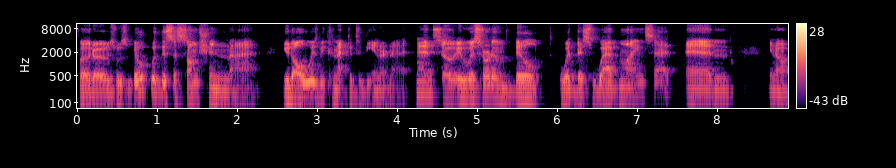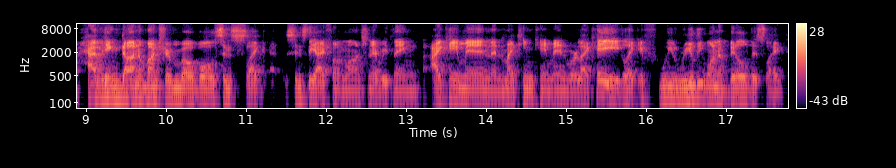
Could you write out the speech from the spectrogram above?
photos was built with this assumption that you'd always be connected to the internet. Mm-hmm. And so it was sort of built with this web mindset. And you know having done a bunch of mobile since like since the iphone launch and everything i came in and my team came in we're like hey like if we really want to build this like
